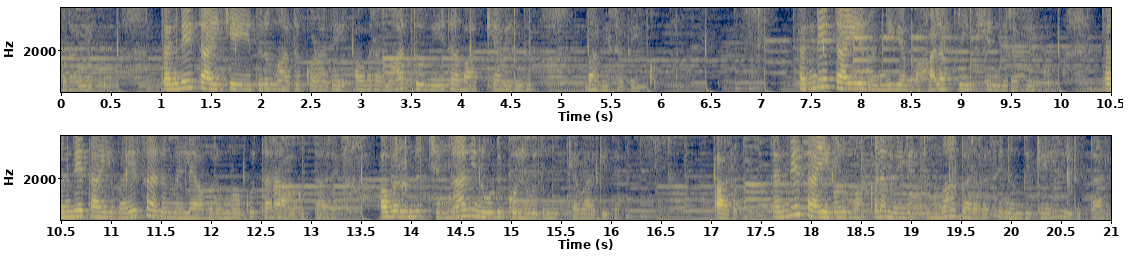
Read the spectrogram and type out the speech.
ಕೊಡಬೇಕು. ತಂದೆ ತಾಯಿಗೆ ಎದುರು ಮಾತು ಕೊಡದೆ ಅವರ ಮಾತು ವೇದವಾಕ್ಯವೆಂದು ಭಾವಿಸಬೇಕು. ತಂದೆ ತಾಯಿಯರೊಂದಿಗೆ ಬಹಳ ಪ್ರೀತಿಯಿಂದಿರಬೇಕು ತಂದೆ ತಾಯಿ ವಯಸ್ಸಾದ ಮೇಲೆ ಅವರು ಮಗು ಥರ ಆಗುತ್ತಾರೆ. ಅವರನ್ನು ಚೆನ್ನಾಗಿ ನೋಡಿಕೊಳ್ಳುವುದು ಮುಖ್ಯವಾಗಿದೆ. ಆರು. ತಂದೆ ತಾಯಿಗಳು ಮಕ್ಕಳ ಮೇಲೆ ತುಂಬ ಭರವಸೆ ನಂಬಿಕೆಯಲ್ಲಿ ಇಡುತ್ತಾರೆ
